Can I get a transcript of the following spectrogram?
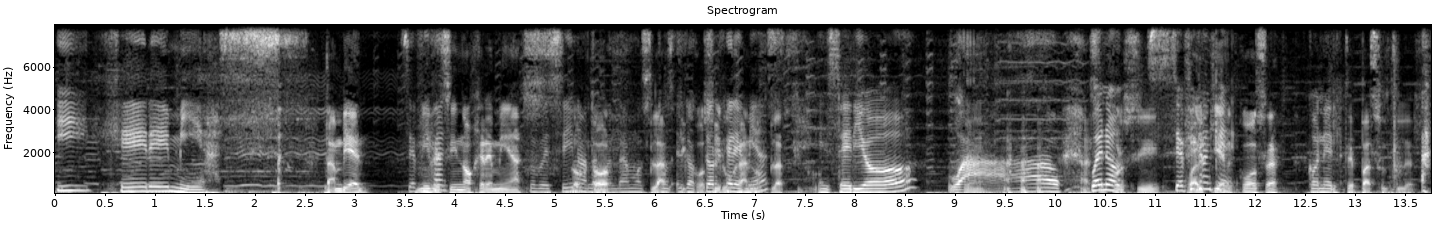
Y Jeremías. También. ¿Se Mi vecino Jeremías. Su vecino doctor, mandamos. plástico, el doctor cirujano Jeremías. plástico. ¿En serio? ¡Wow! Así bueno, por si se fijan cualquier que cosa con él. te paso el teléfono.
